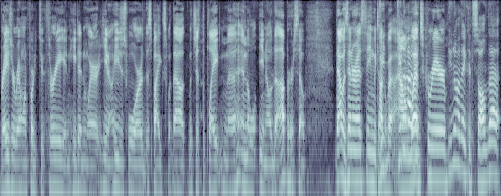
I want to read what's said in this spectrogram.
Brazier ran 142.3 and he didn't wear. You know, he just wore the spikes without with just the plate and the and the you know the upper. So. That was interesting. We talked about do you know Alan how they- Webb's career. Do you know how they could solve that?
